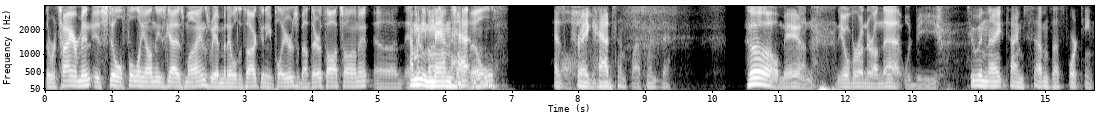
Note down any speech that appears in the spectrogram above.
the retirement is still fully on these guys' minds. We haven't been able to talk to any players about their thoughts on it. Uh, and How many their thoughts on Sawvel. Manhattans has Craig had since last Wednesday? Oh man, the over under on that would be, Two a night times seven, so that's fourteen.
